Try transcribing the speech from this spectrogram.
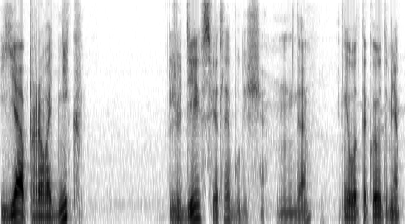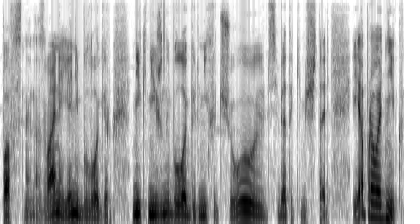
Я проводник людей в светлое будущее, да? И вот такое вот у меня пафосное название. Я не блогер, не книжный блогер, не хочу себя таким считать. Я проводник.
